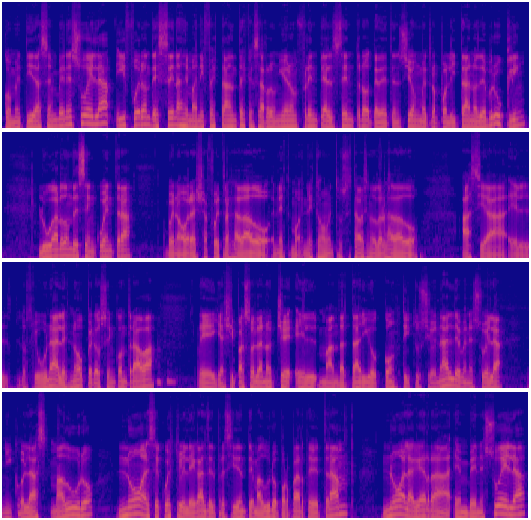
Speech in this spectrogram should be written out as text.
cometidas en Venezuela y fueron decenas de manifestantes que se reunieron frente al centro de detención metropolitano de Brooklyn, lugar donde se encuentra bueno, ahora ya fue trasladado, en, este, en estos momentos estaba siendo trasladado hacia los tribunales, ¿no? Pero se encontraba, eh, y allí pasó la noche el mandatario constitucional de Venezuela, Nicolás Maduro, no al secuestro ilegal del presidente Maduro por parte de Trump, no a la guerra en Venezuela,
